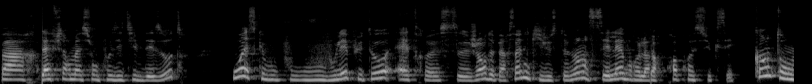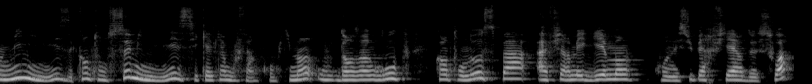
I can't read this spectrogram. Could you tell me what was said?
par l'affirmation positive des autres? Ou est-ce que vous, voulez plutôt être ce genre de personne qui justement célèbre leur, propre succès? Quand on minimise, quand on se minimise, si quelqu'un vous fait un compliment, ou dans un groupe, quand on n'ose pas affirmer gaiement qu'on est super fier de soi,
